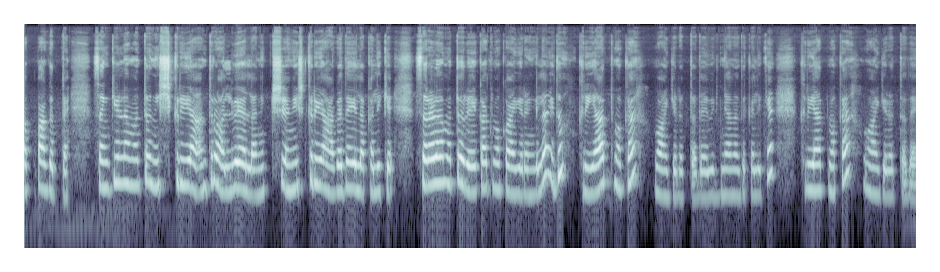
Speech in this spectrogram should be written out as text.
ತಪ್ಪಾಗುತ್ತೆ. ಸಂಕೀರ್ಣ ಮತ್ತು ನಿಷ್ಕ್ರಿಯ ಅಂತೂ ಅಲ್ಲವೇ ಅಲ್ಲ. ನಿಕ್ಷ, ನಿಷ್ಕ್ರಿಯ ಆಗೋದೇ ಇಲ್ಲ ಕಲಿಕೆ. ಸರಳ ಮತ್ತು ರೇಖಾತ್ಮಕ ಆಗಿರಂಗಿಲ್ಲ ಇದು ಕ್ರಿಯಾತ್ಮಕವಾಗಿರುತ್ತದೆ. ವಿಜ್ಞಾನದ ಕಲಿಕೆ ಕ್ರಿಯಾತ್ಮಕವಾಗಿರುತ್ತದೆ.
